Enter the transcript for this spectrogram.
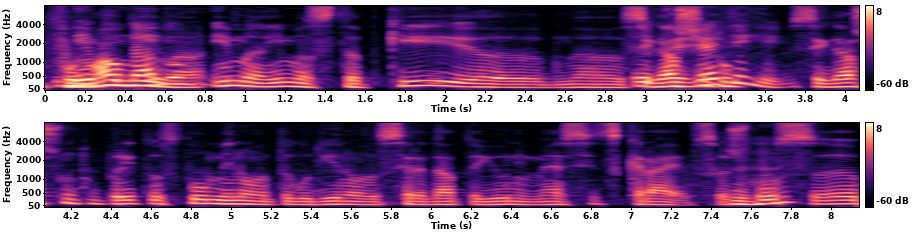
Формално Ние има, подадох- има, има стъпки. а, на Сегашното, Е, сегашното правителство миналата година в средата юни месец, края всъщност, а,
